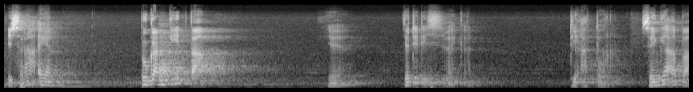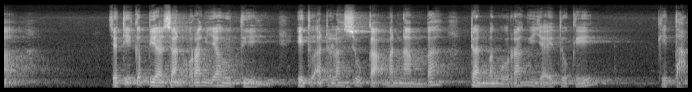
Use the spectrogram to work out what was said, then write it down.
Israel. Bukan kita. Ya. Jadi disesuaikan. Diatur. Sehingga apa? Jadi kebiasaan orang Yahudi itu adalah suka menambah dan mengurangi yaitu kitab.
